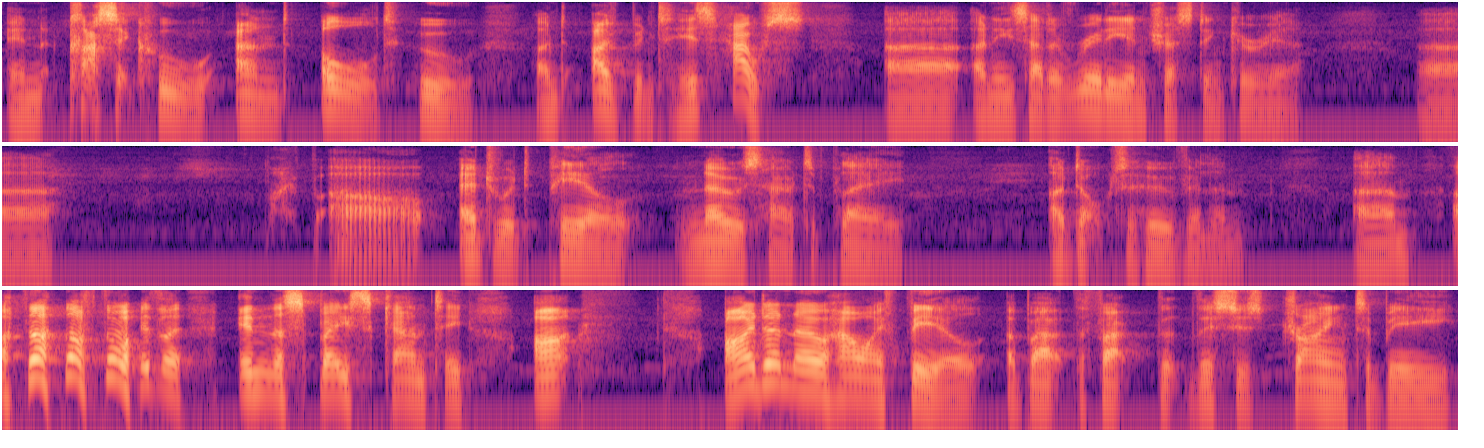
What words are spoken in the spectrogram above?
in classic Who and old Who, and I've been to his house, uh, and he's had a really interesting career. Uh, oh, Edward Peel knows how to play a Doctor Who villain. Um, I love the way that in the space canteen. I, I don't know how I feel about the fact that this is trying to be,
